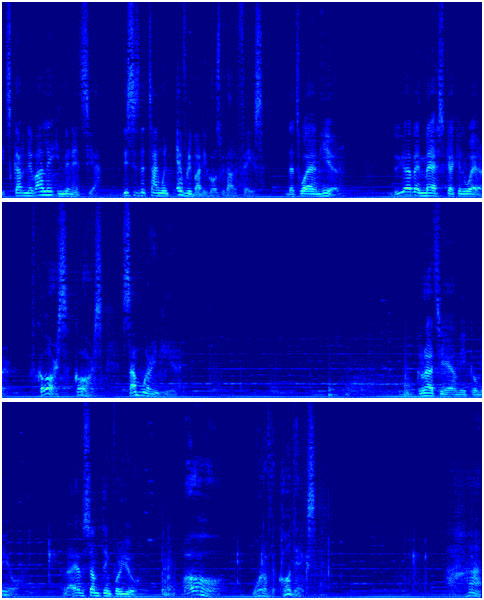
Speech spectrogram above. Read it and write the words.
It's Carnevale in Venezia. This is the time when everybody goes without a face. That's why I'm here. Do you have a mask I can wear? Of course, of course. Somewhere in here. Grazie, amico mio. And I have something for you. Oh, more of the Codex. Aha.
